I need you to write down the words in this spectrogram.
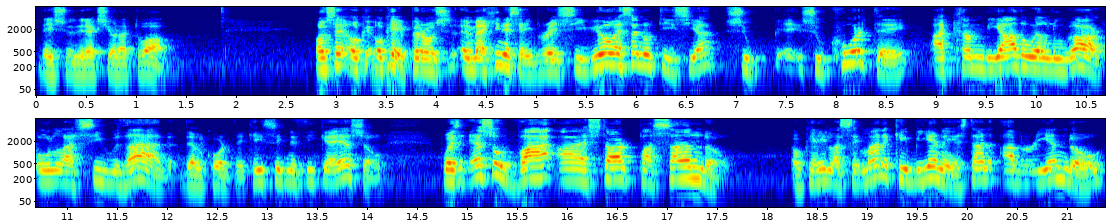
de su dirección actual. O ok, okay pero imagínese, recibió esa noticia, su, eh, su corte ha cambiado el lugar o la ciudad del corte. ¿Qué significa eso? Pues eso va a estar pasando. ¿Ok? La semana que viene están abriendo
